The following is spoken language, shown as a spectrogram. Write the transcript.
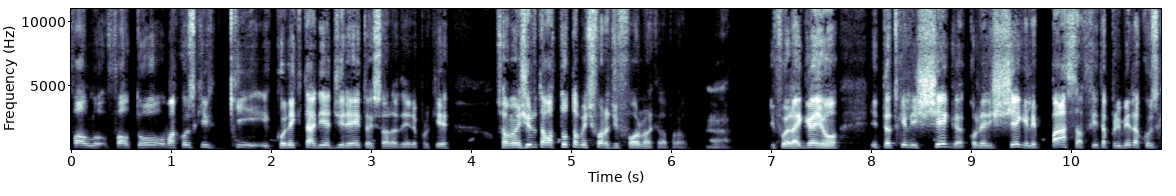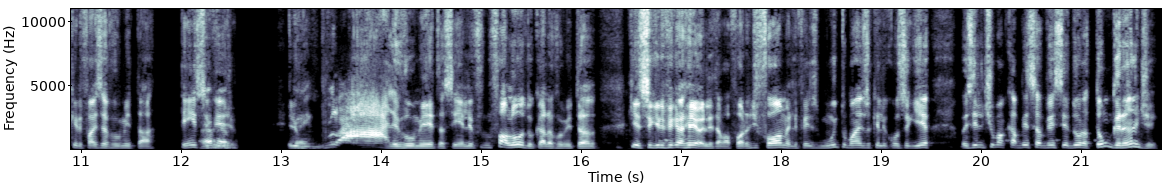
falou, faltou uma coisa que, que conectaria direito a história dele, porque o Samuel Angiro estava totalmente fora de forma naquela prova. É. E foi lá e ganhou. E tanto que ele chega, quando ele chega, ele passa a fita, a primeira coisa que ele faz é vomitar. Tem esse é vídeo. Mesmo. Ele, blá, ele vomita, assim. Ele falou do cara vomitando, que significa real. Ele estava fora de forma, ele fez muito mais do que ele conseguia, mas ele tinha uma cabeça vencedora tão grande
